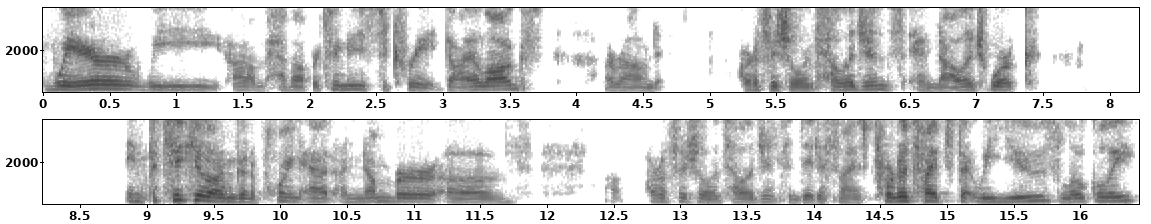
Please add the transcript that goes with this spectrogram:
where we um, have opportunities to create dialogues around artificial intelligence and knowledge work. In particular, I'm going to point at a number of uh, artificial intelligence and data science prototypes that we use locally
